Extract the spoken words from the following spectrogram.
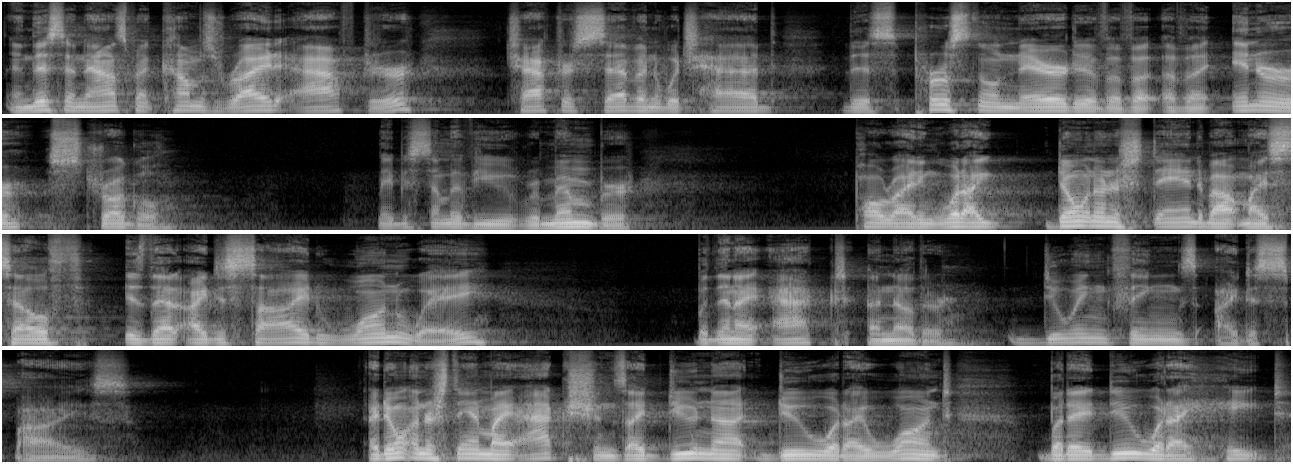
And this announcement comes right after chapter 7, which had this personal narrative of, a, of an inner struggle. Maybe some of you remember Paul writing, What I don't understand about myself is that I decide one way, but then I act another, doing things I despise. I don't understand my actions. I do not do what I want, but I do what I hate.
